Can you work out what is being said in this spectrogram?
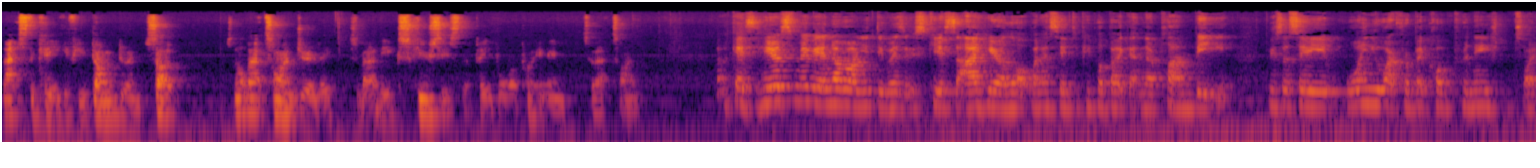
That's the key. If you don't do them, so it's not about time, Julie. It's about the excuses that people are putting in to that time. Okay, so here's maybe another one you do as an excuse that I hear a lot when I say to people about getting their plan B. Because I say when you work for a big corporation, sorry,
